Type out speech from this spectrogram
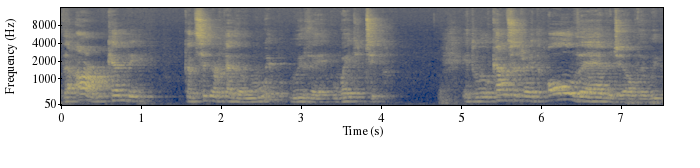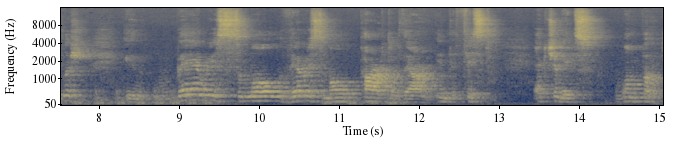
the arm can be considered as a whip with a weight tip. It will concentrate all the energy of the whiplash in very small, very small part of the arm, in the fist. Actually, it's one point.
